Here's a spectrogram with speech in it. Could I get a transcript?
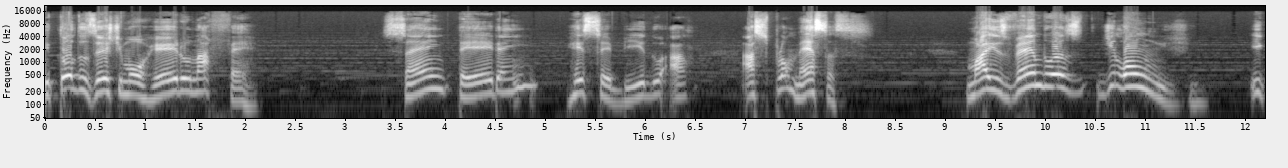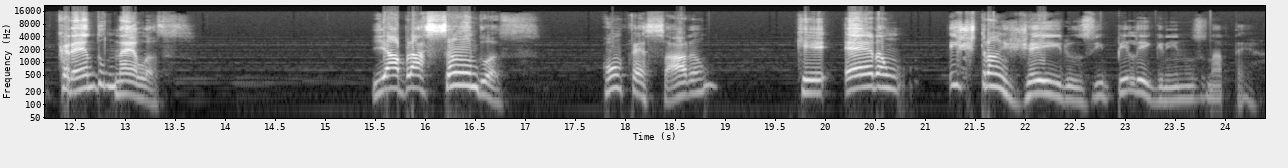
E todos estes morreram na fé, sem terem recebido a, as promessas, mas vendo-as de longe e crendo nelas, e abraçando-as, confessaram que eram estrangeiros e peregrinos na terra.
